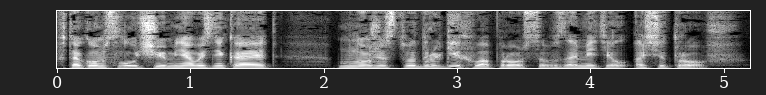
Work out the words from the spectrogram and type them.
в таком случае у меня возникает множество других вопросов, заметил Осетров.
